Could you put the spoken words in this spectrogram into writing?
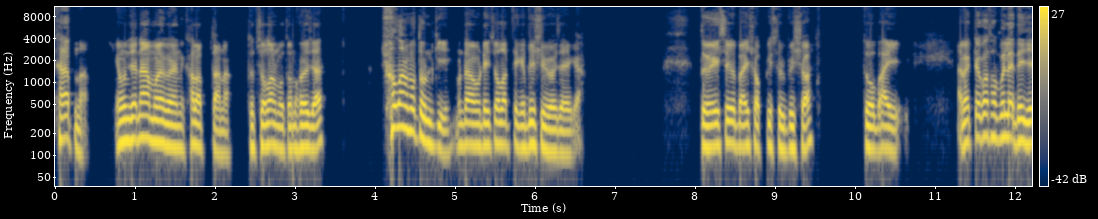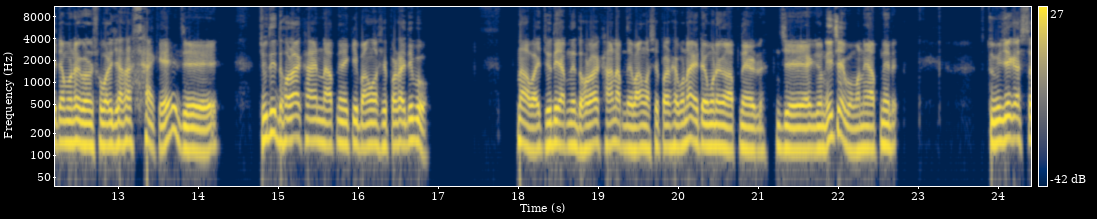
খারাপ না। এমন যে না, মনে করেন খারাপ তা না। তো চলার মতন হয়ে যায়। চলার মতন কি? মোটামুটি চলার থেকে বেশি হয়ে যায়। তো এই হিসেবে ভাই সবকিছুর বিষয়। তো ভাই, আমি একটা কথা বলে দিই যেটা মনে করেন সবারই জানার থাকে যে, যদি ধরা খান না আপনি কি বাংলাদেশে পাঠাই দিব? না ভাই, যদি আপনি ধরা খান, আপনি বাংলাদেশে পাঠাবো না। এটা মনে করেন আপনার যে একজন এই চাইব মানে আপনার তুমি যে কাজটা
